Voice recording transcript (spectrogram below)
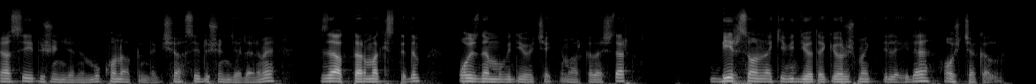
şahsi düşüncelerimi, bu konu hakkındaki şahsi düşüncelerimi size aktarmak istedim. O yüzden bu videoyu çektim arkadaşlar. Bir sonraki videoda görüşmek dileğiyle. Hoşçakalın.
